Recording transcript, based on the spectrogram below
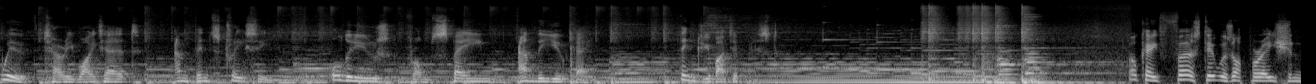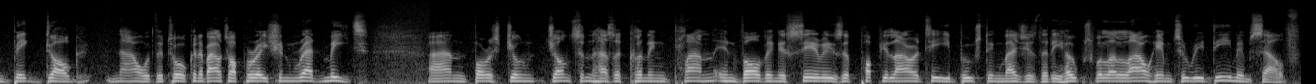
with Terry Whitehead and Vince Tracy. All the news from Spain and the UK. Things you might have missed. Okay, first it was Operation Big Dog. Now they're talking about Operation Red Meat. And Boris jo- Johnson has a cunning plan involving a series of popularity boosting measures that he hopes will allow him to redeem himself.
